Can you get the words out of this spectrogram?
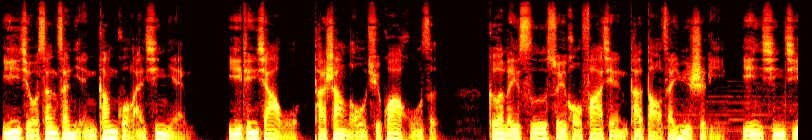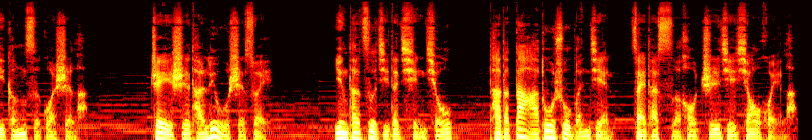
一九三三年刚过完新年，一天下午，他上楼去刮胡子，格雷斯随后发现他倒在浴室里，因心肌梗死过世了。这时他六十岁。应他自己的请求，他的大多数文件在他死后直接销毁了。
